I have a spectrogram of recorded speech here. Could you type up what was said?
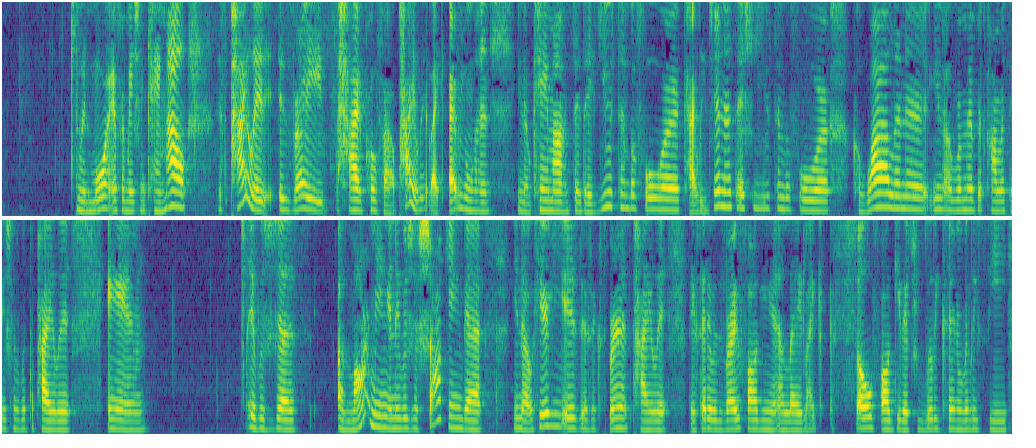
when more information came out, this pilot is very high profile pilot. Like everyone, you know, came out and said they've used him before. Kylie Jenner said she used him before. Kawhi Leonard, you know, remembers conversations with the pilot. And it was just alarming and it was just shocking that, you know, here he is, this experienced pilot. They said it was very foggy in LA, like so foggy that you really couldn't really see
